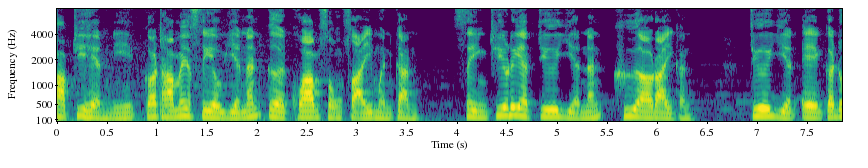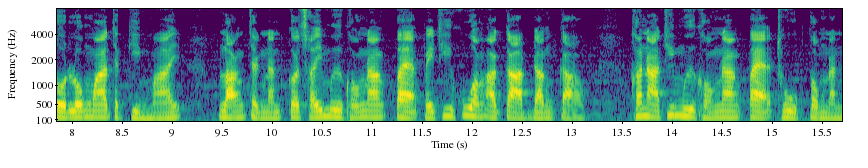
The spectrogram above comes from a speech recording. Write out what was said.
าพที่เห็นนี้ก็ทำให้เซียวเหยียนนั้นเกิดความสงสัยเหมือนกัน สิ่งที่เรียกจือเหยียนนั้นคืออะไรกัน จือเหยียนเองกระโดดลงมาจากกิ่งไม้ หลังจากนั้นก็ใช้มือของนางแตะไปที่ห้วงอากาศดังกล่าว ขณะที่มือของนางแตะถูกตรงนั้น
